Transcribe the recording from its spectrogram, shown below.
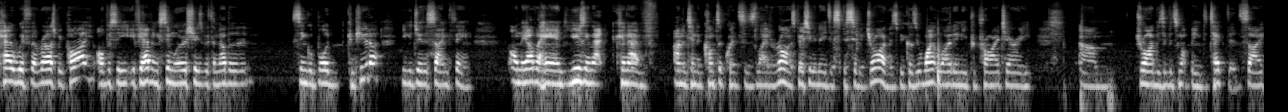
okay with the Raspberry Pi. Obviously, if you're having similar issues with another single board computer, you could do the same thing. On the other hand, using that can have unintended consequences later on, especially if it needs a specific drivers, because it won't load any proprietary um, drivers if it's not being detected. So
